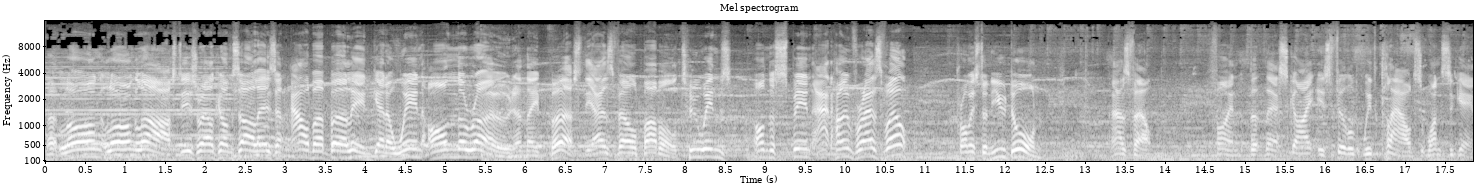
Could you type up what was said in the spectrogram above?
At long, long last, Israel Gonzalez and Alba Berlin get a win on the road, and they burst the Asvel bubble. Two wins on the spin at home for Asvel. Promised a new dawn. Asvel find that their sky is filled with clouds once again.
